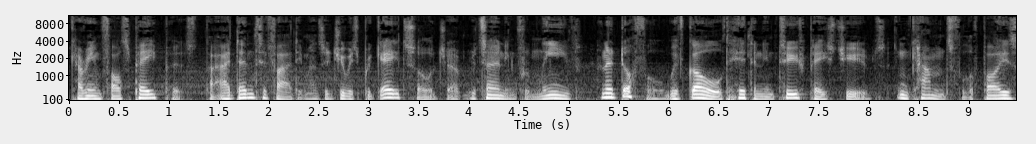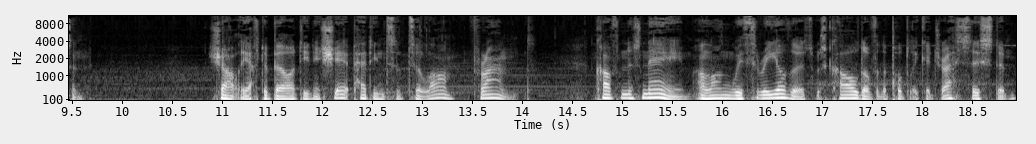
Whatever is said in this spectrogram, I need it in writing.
carrying false papers that identified him as a Jewish brigade soldier returning from leave, and a duffel with gold hidden in toothpaste tubes and cans full of poison. Shortly after boarding a ship heading to Toulon, France, Kovner's name, along with three others, was called over the public address system.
